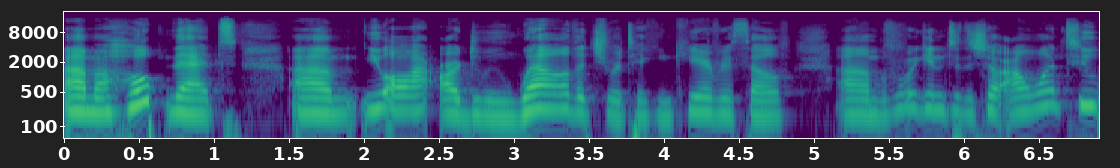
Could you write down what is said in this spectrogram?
Um, I hope that um, you all are doing well, that you are taking care of yourself. Um, before we get into the show, I want to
